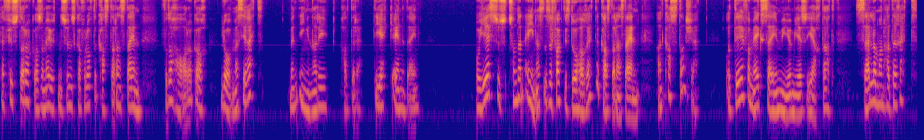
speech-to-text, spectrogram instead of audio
Den første av dere som er uten synd, skal få lov til å kaste den steinen, for da har dere lovmessig rett. Men ingen av de hadde det. De gikk én etter én. Og Jesus, som den eneste som faktisk da har rett til å kaste den steinen, han kaster den ikke. Og det for meg sier mye om Jesu hjerte, at selv om han hadde rett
